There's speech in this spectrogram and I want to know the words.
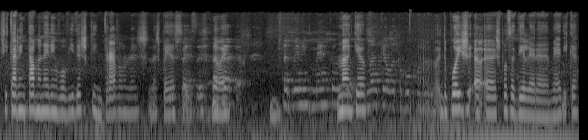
ficarem de tal maneira envolvidas que entravam nas, nas peças, peças. não é? Portanto, Henning Mankel, Mankel, Mankel acabou por... Depois a, a, esposa dele era médica,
